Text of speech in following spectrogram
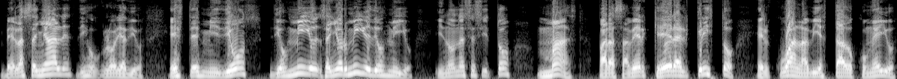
ve las señales, dijo, gloria a Dios. Este es mi Dios, Dios mío, Señor mío y Dios mío. Y no necesitó más para saber que era el Cristo el cual había estado con ellos,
